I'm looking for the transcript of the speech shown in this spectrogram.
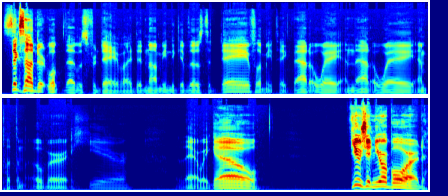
600. Whoop, that was for Dave. I did not mean to give those to Dave. Let me take that away and that away and put them over here. There we go. Fusion, your board.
